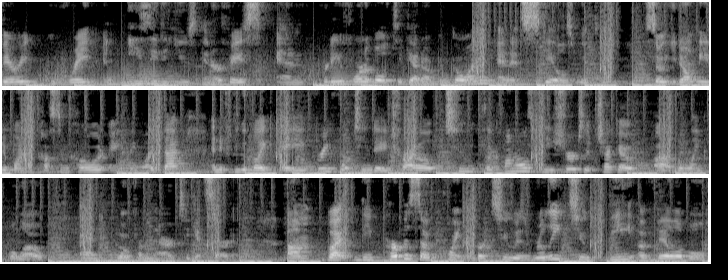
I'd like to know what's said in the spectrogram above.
very great and easy to use interface and pretty affordable to get up and going and it scales with you. So you don't need a bunch of custom code anything like that. And if you would like a free 14 day trial to ClickFunnels, be sure to check out uh, the link below and go from there to get started. Um, but the purpose of point number two is really to be available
